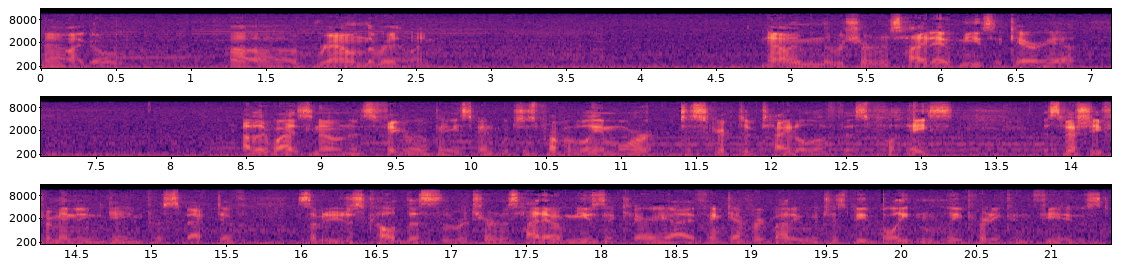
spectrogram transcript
Now I go uh, around the railing. Now I'm in the Returner's Hideout music area, otherwise known as Figaro Basement, which is probably a more descriptive title of this place especially from an in-game perspective. Somebody just called this the Returner's Hideout music area. I think everybody would just be blatantly pretty confused.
